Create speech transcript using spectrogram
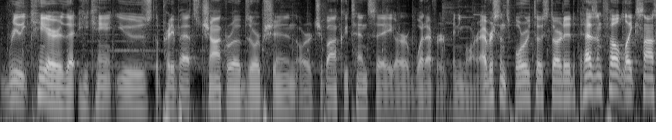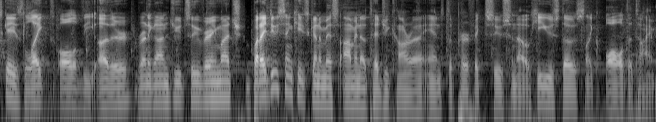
really care that he can't use the Preta Path's chakra absorption or Chibaku Tensei or whatever anymore. Ever since Boruto started, it hasn't felt like Sasuke's liked all of the other Rinnegan jutsu very much, but I do think he's gonna miss Amenotejikara and the Perfect Susanoo. He used those like all the time.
